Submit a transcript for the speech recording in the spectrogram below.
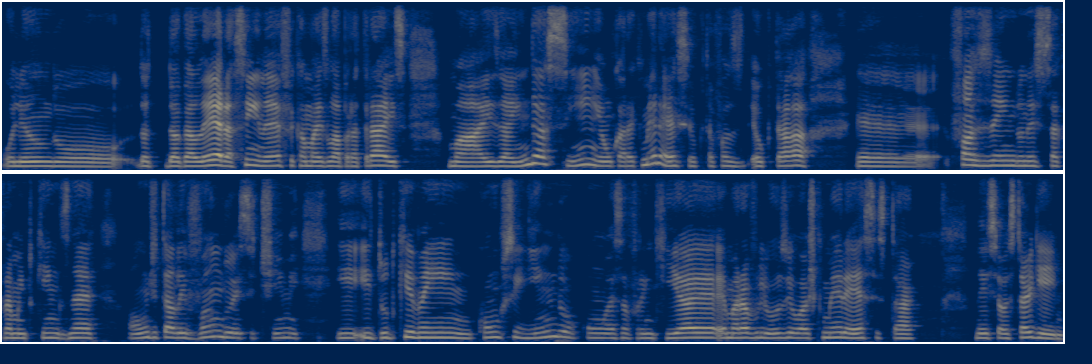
olhando da, da galera, assim, né? Fica mais lá para trás. Mas ainda assim é um cara que merece. É o que tá, faz, é o que tá é, fazendo nesse Sacramento Kings, né? Onde tá levando esse time e, e tudo que vem conseguindo com essa franquia é, é maravilhoso e eu acho que merece estar nesse All-Star Game.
